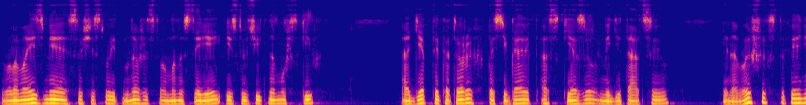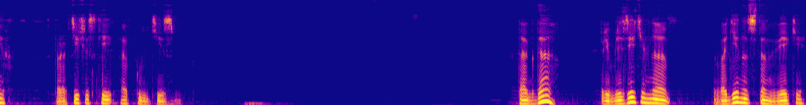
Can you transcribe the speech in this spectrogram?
в ламаизме существует множество монастырей, исключительно мужских, адепты которых постигают аскезу, медитацию и на высших ступенях практический оккультизм. Тогда, приблизительно в XI веке,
